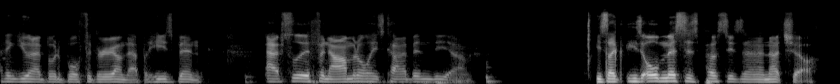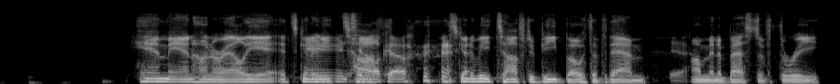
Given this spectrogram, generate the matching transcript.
I think you and I would both agree on that. But he's been absolutely phenomenal. He's kind of been the um, he's like he's Ole Miss's postseason in a nutshell. Him and Hunter Elliott, it's gonna and be tough. it's gonna be tough to beat both of them. Yeah. Um, in a best of three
